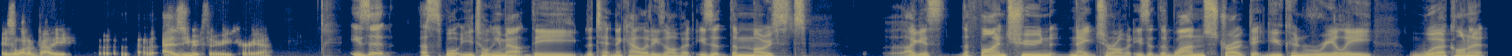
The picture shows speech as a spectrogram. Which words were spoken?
is a lot of value uh, as you move through your career. Is it a sport? You're talking about the the technicalities of it. Is it the most? I guess the fine tune nature of it. Is it the one stroke that you can really work on it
